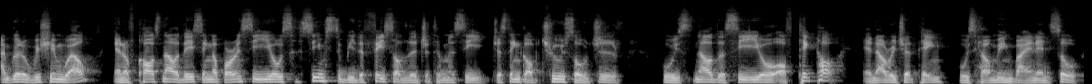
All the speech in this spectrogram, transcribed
I'm going to wish him well. And of course, nowadays, Singaporean CEOs seems to be the face of legitimacy. Just think of Chew Shou Zi, who is now the CEO of TikTok, and now Richard Teng, who's helming Binance. So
